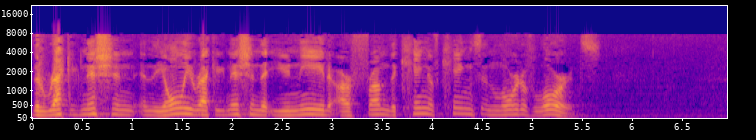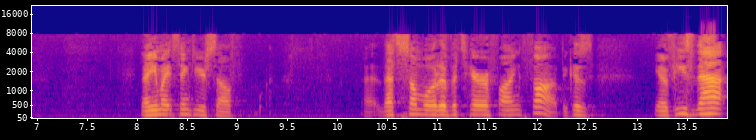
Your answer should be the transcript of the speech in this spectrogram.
the recognition and the only recognition that you need are from the King of Kings and Lord of Lords? Now you might think to yourself, uh, that's somewhat of a terrifying thought because, you know, if he's that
